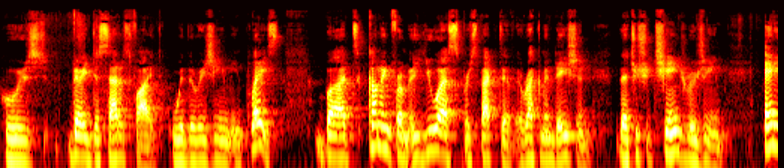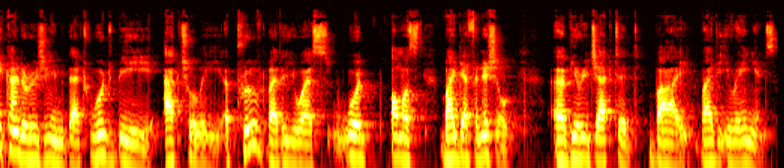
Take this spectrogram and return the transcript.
who is very dissatisfied with the regime in place. But coming from a US perspective, a recommendation that you should change regime, any kind of regime that would be actually approved by the US would almost by definition uh, be rejected by, by the Iranians.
